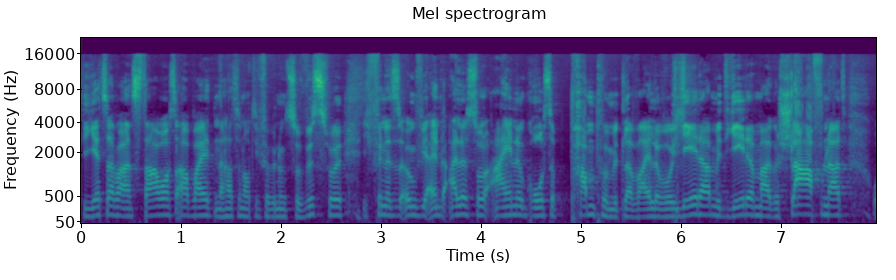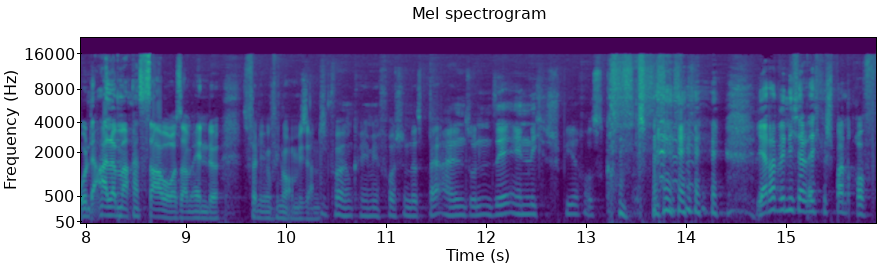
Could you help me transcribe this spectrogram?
die jetzt aber an Star Wars arbeiten. Dann hast du noch die Verbindung zu Visceral. Ich finde, es ist irgendwie ein, alles so eine große Pampe mittlerweile, wo jeder mit jedem mal geschlafen hat und alle machen Star Wars am Ende. Das fand ich irgendwie nur amüsant. Vor allem kann ich mir vorstellen, dass bei allen so ein sehr ähnliches Spiel rauskommt. Ja, da bin ich halt echt gespannt drauf.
